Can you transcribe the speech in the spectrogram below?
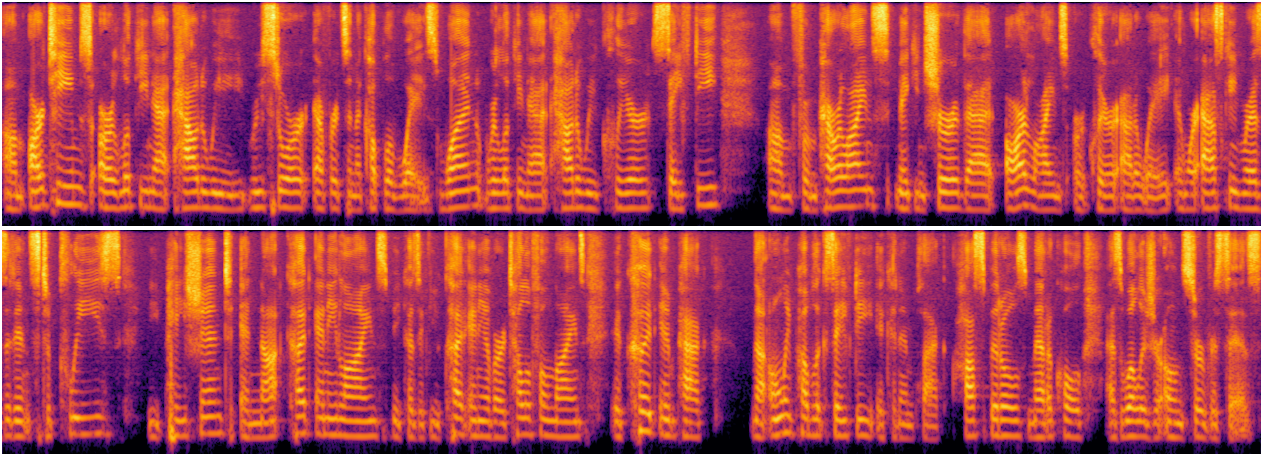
Um, our teams are looking at how do we restore efforts in a couple of ways. One, we're looking at how do we clear safety um, from power lines, making sure that our lines are clear out of way. And we're asking residents to please be patient and not cut any lines because if you cut any of our telephone lines, it could impact not only public safety, it could impact hospitals, medical, as well as your own services.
